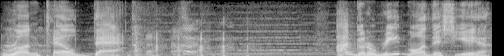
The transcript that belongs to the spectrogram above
Run tell dat. I'm going to read more this year.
